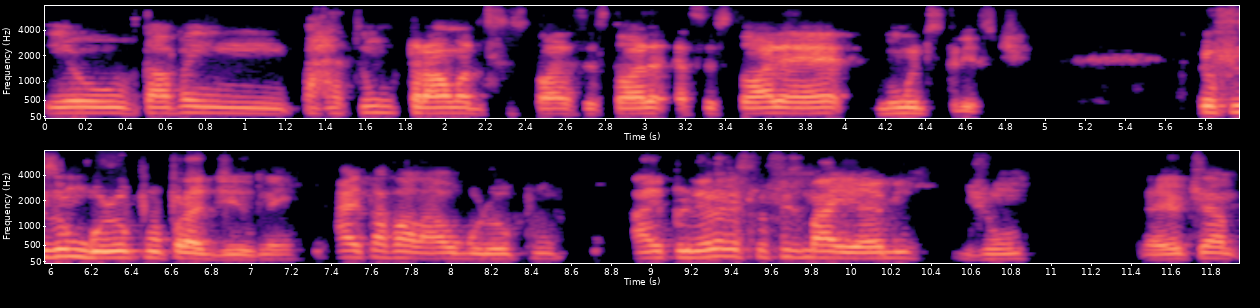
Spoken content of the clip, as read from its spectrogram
eu tava em, ah, tem um trauma dessa história, essa história, essa história é muito triste. Eu fiz um grupo para Disney. Aí tava lá o grupo. Aí primeira vez que eu fiz Miami junto, aí eu tinha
